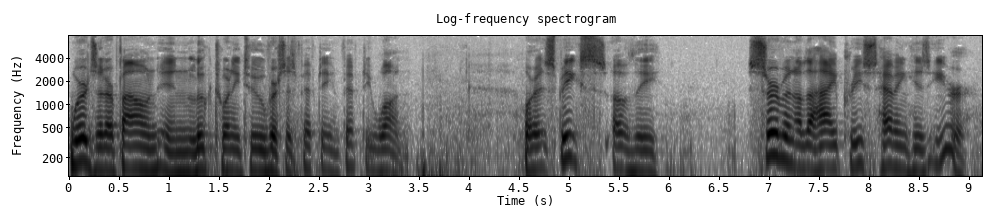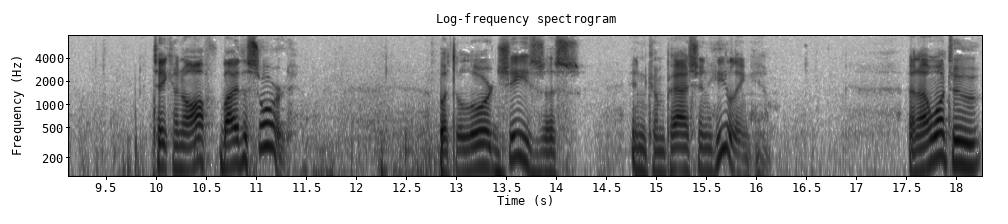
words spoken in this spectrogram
words that are found in Luke 22, verses 50 and 51, where it speaks of the servant of the high priest having his ear taken off by the sword, but the Lord Jesus, in compassion, healing him. And I want to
